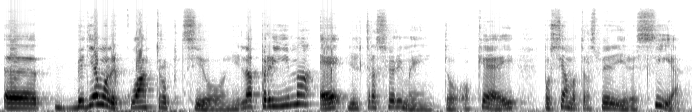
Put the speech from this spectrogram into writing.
Eh, vediamo le quattro opzioni. La prima è il trasferimento, ok? Possiamo trasferire sia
